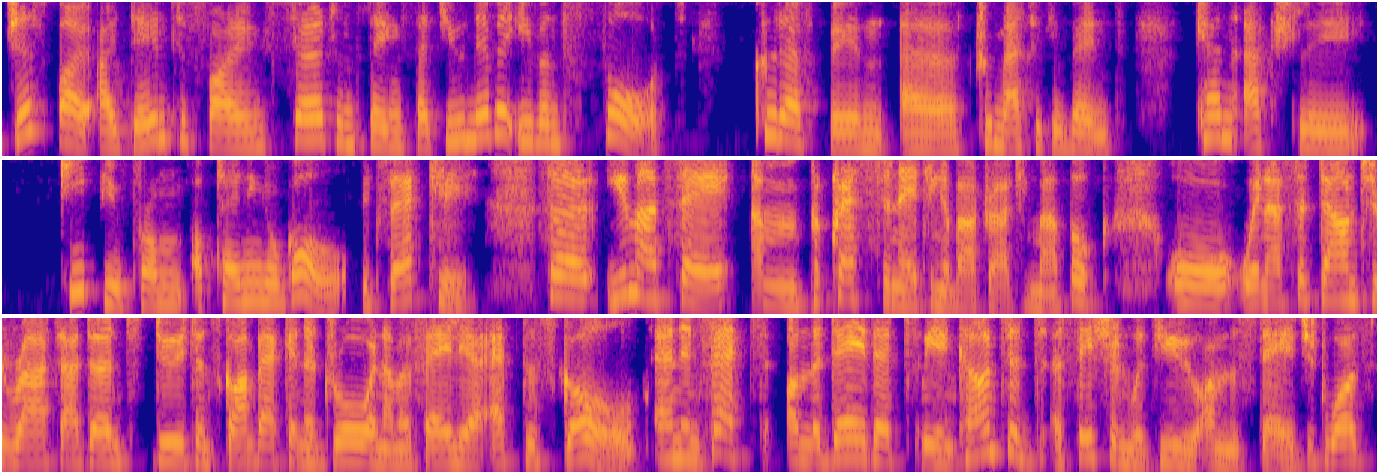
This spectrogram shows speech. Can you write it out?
just by identifying certain things that you never even thought could have been a traumatic event can actually keep you from obtaining your goal. Exactly. So you might say, I'm procrastinating about writing my book. Or when I sit down to write, I don't do it and it's gone back in a drawer and I'm a failure at this goal. And in fact, on the day that we encountered a session with you on the stage, it was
